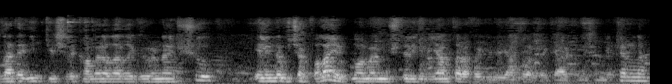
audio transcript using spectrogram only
Zaten ilk girişte kameralarda görünen şu elinde bıçak falan yok. Normal müşteri gibi yan tarafa giriyor. Yan taraftaki arkadaşın dükkanına.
